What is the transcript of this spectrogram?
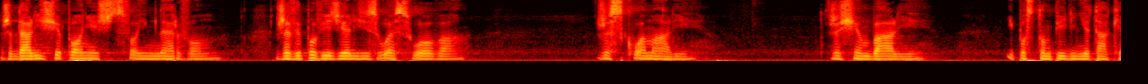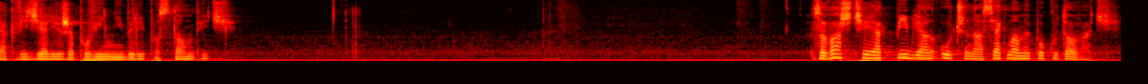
że dali się ponieść swoim nerwom, że wypowiedzieli złe słowa, że skłamali, że się bali i postąpili nie tak, jak wiedzieli, że powinni byli postąpić. Zobaczcie, jak Biblia uczy nas, jak mamy pokutować.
